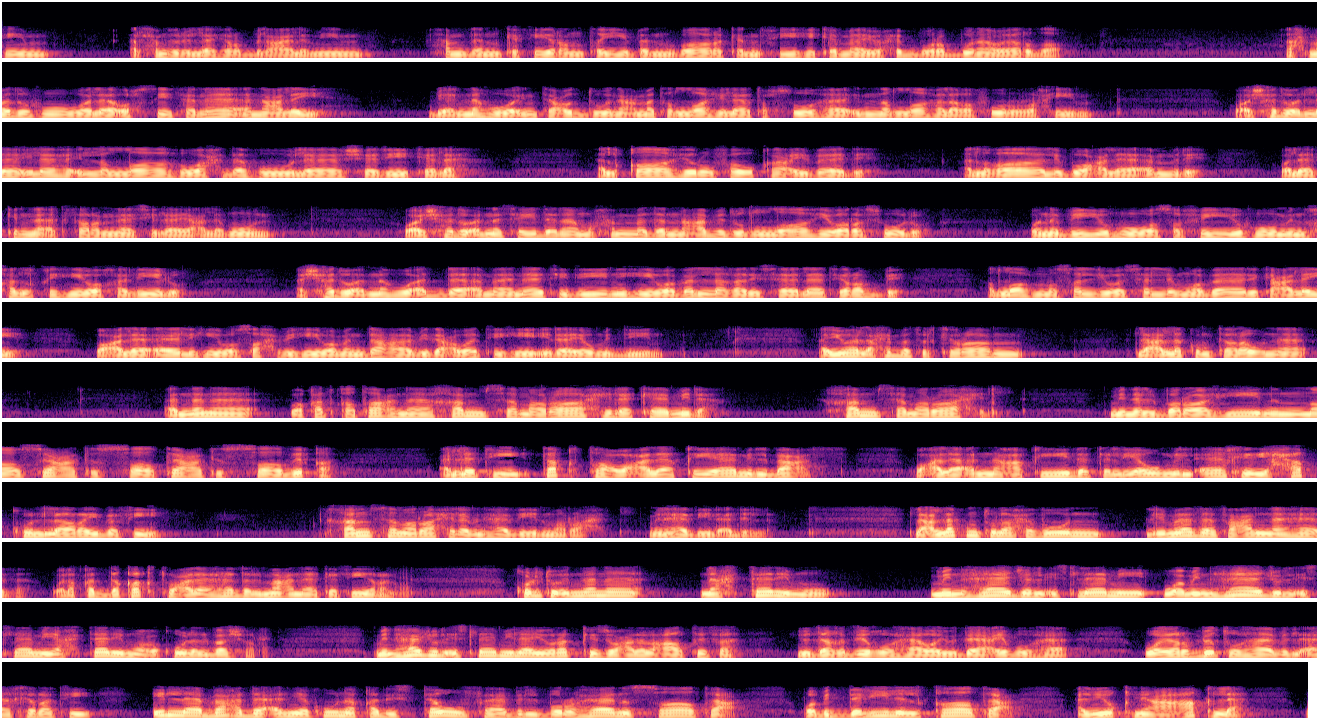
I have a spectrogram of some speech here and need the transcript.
الرحيم. الحمد لله رب العالمين. حمدا كثيرا طيبا مباركا فيه كما يحب ربنا ويرضى. أحمده ولا أحصي ثناء عليه بأنه وإن تعدوا نعمة الله لا تحصوها إن الله لغفور رحيم. وأشهد أن لا إله إلا الله وحده لا شريك له القاهر فوق عباده الغالب على أمره ولكن أكثر الناس لا يعلمون. وأشهد أن سيدنا محمدا عبد الله ورسوله ونبيه وصفيه من خلقه وخليله. أشهد أنه أدى أمانات دينه وبلغ رسالات ربه. اللهم صل وسلم وبارك عليه وعلى آله وصحبه ومن دعا بدعوته إلى يوم الدين. أيها الأحبة الكرام لعلكم ترون أننا وقد قطعنا خمس مراحل كاملة خمس مراحل من البراهين الناصعة الساطعة الصادقة التي تقطع على قيام البعث وعلى أن عقيدة اليوم الآخر حق لا ريب فيه. خمس مراحل من هذه المراحل من هذه الأدلة. لعلكم تلاحظون لماذا فعلنا هذا. ولقد دققت على هذا المعنى كثيرا. قلت إننا نحترم منهاج الإسلام ومنهاج الإسلام يحترم عقول البشر. منهاج الإسلام لا يركز على العاطفة يدغدغها ويداعبها ويربطها بالآخرة إلا بعد أن يكون قد استوفى بالبرهان الساطع وبالدليل القاطع أن يقنع عقله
